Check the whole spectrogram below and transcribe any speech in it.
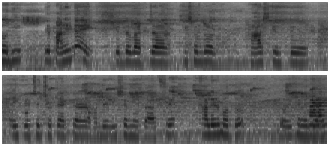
নদীতে পানি নেই, কিন্তু একটা কি সুন্দর হাঁস কিন্তু এই করছে ছোট একটা আমাদের ইসের মতো আছে, খালের মতো। তো ওইখানে যাই।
